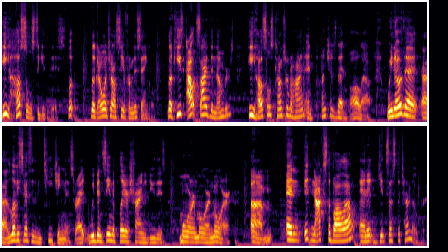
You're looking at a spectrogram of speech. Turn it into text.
He hustles to get this. Look, look, I want y'all to see it from this angle. Look, he's outside the numbers. He hustles, comes from behind, and punches that ball out. We know that uh, Lovie Smith has been teaching this, right? We've been seeing the players trying to do this more and more and more. Um, and it knocks the ball out and it gets us the turnover.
